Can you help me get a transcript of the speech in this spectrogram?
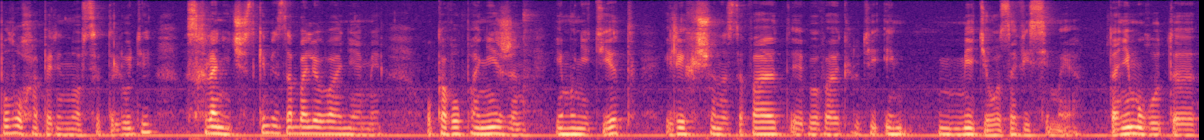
плохо переносят люди с хроническими заболеваниями, у кого понижен иммунитет, или их еще называют, э, бывают люди и метеозависимые. Вот Они могут э,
